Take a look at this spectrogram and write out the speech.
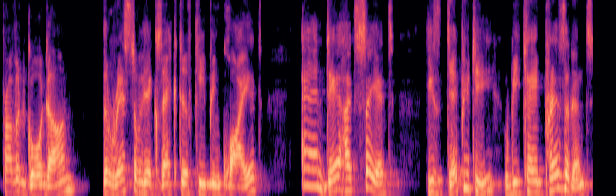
Pravin Gordhan, the rest of the executive keeping quiet, and dare I say it, his deputy, who became president,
